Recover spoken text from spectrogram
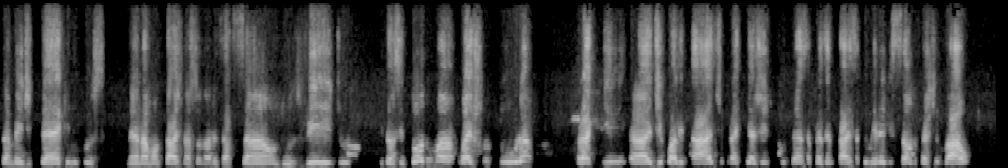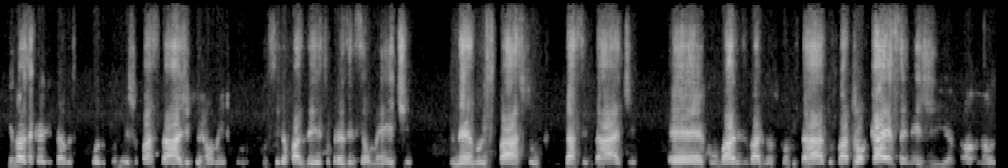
também de técnicos né, na montagem, na sonorização dos vídeos. Então, assim, toda uma, uma estrutura para que de qualidade para que a gente pudesse apresentar essa primeira edição do festival e nós acreditamos que quando tudo isso passar a gente realmente consiga fazer isso presencialmente né no espaço da cidade é, com vários e vários outros convidados para trocar essa energia não, não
